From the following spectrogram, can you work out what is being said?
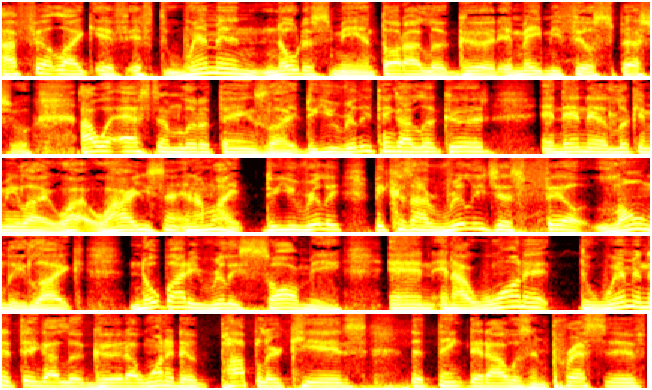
I felt like if, if women noticed me and thought I looked good, it made me feel special. I would ask them little things like, do you really think I look good? And then they'd look at me like, why, why are you saying? And I'm like, do you really? Because I really just felt lonely. Like nobody really saw me and, and I wanted the women to think I look good. I wanted the popular kids to think that I was impressive.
